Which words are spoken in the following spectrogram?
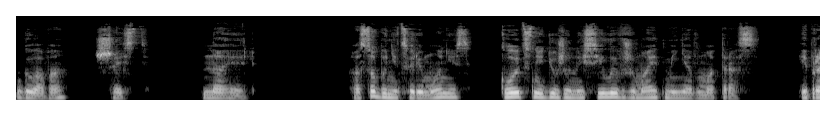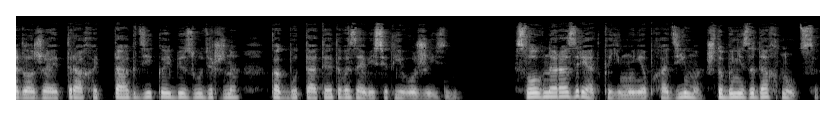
Глава 6. Наэль. Особо не церемонясь, Клод с недюжиной силой вжимает меня в матрас и продолжает трахать так дико и безудержно, как будто от этого зависит его жизнь. Словно разрядка ему необходима, чтобы не задохнуться,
